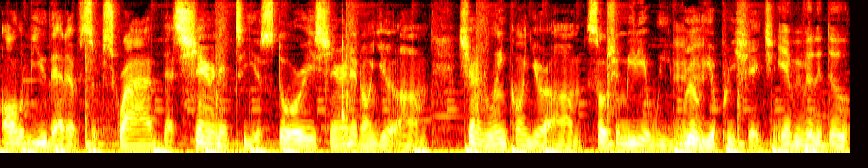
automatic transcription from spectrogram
all of you that have subscribed, that's sharing it to your stories, sharing it on your um, sharing the link on your um social media. We Mm-hmm. really appreciate you. Yeah, we really do.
